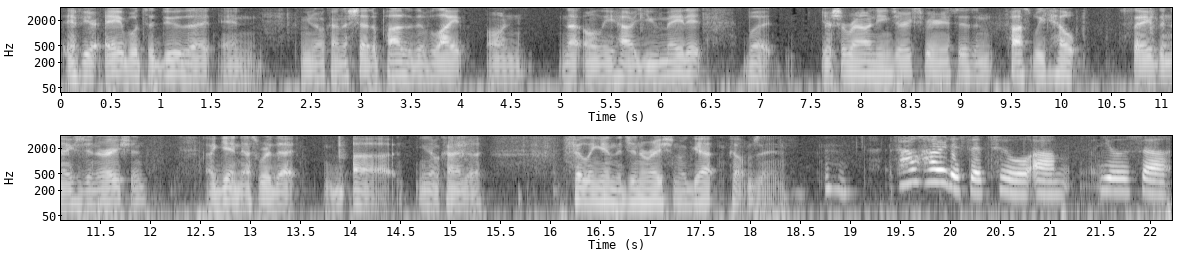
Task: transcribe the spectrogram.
if you're able to do that and you know kind of shed a positive light on not only how you made it but your surroundings, your experiences, and possibly help save the next generation. Again, that's where that uh, you know kind of filling in the generational gap comes in. Mm-hmm. So, how hard is it to um, use uh,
